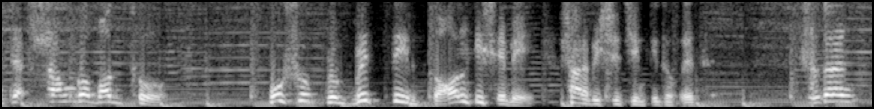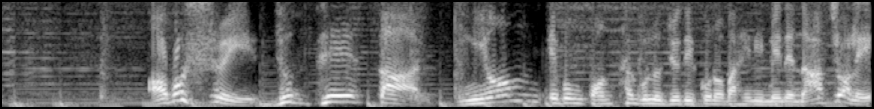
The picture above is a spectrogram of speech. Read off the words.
একটা সংঘবদ্ধ পশু প্রবৃত্তির দল হিসেবে সারা বিশ্বে চিহ্নিত হয়েছে। সুতরাং অবশ্যই যুদ্ধে তার নিয়ম এবং পন্থাগুলো যদি কোনো বাহিনী মেনে না চলে,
